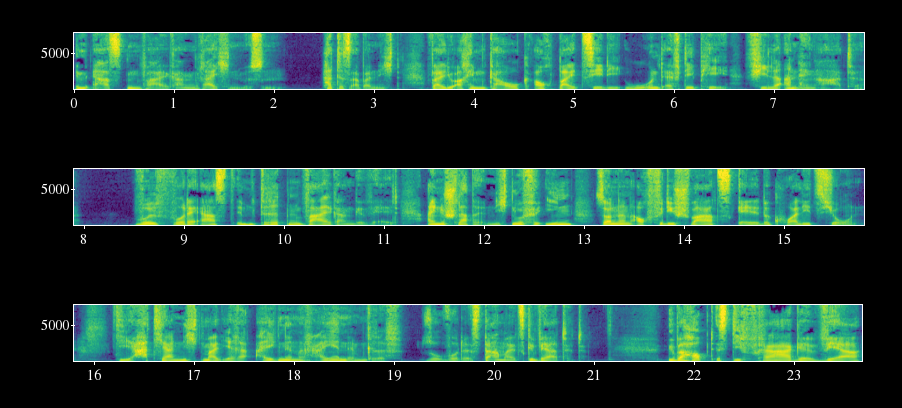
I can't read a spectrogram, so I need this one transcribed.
im ersten Wahlgang reichen müssen. Hat es aber nicht, weil Joachim Gauck auch bei CDU und FDP viele Anhänger hatte. Wulff wurde erst im dritten Wahlgang gewählt. Eine Schlappe, nicht nur für ihn, sondern auch für die schwarz-gelbe Koalition. Die hat ja nicht mal ihre eigenen Reihen im Griff. So wurde es damals gewertet. Überhaupt ist die Frage, wer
